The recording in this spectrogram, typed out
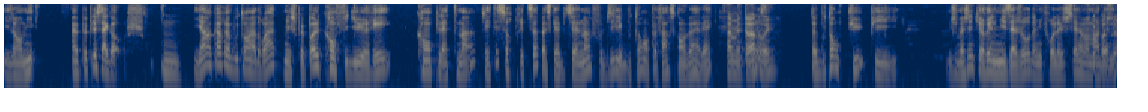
ils l'ont mis un peu plus à gauche. Hmm. Il y a encore un bouton à droite, mais je ne peux pas le configurer complètement. J'ai été surpris de ça parce qu'habituellement, Fuji, les boutons, on peut faire ce qu'on veut avec Ça m'étonne, Ouais, bouton Q, puis j'imagine qu'il y aurait une mise à jour de micro-logiciel à un moment donné.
